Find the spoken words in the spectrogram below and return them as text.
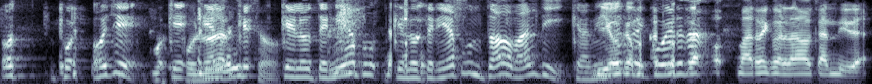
O- pues, oye, Pues- que, pues no lo, que- visto. que lo tenía, que lo tenía apuntado, Baldi, que a mí Digo me que me ha recuerda... recordado- me ha recordado a Cándida.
